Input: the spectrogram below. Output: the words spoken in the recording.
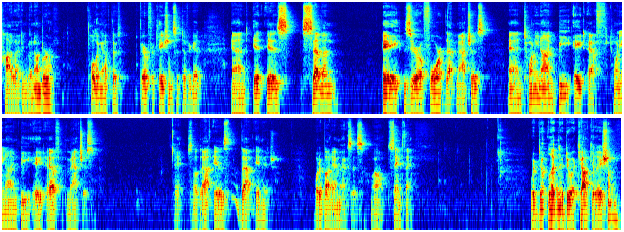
highlighting the number, pulling up the verification certificate, and it is 7A04, that matches, and 29B8F, 29B8F matches. Okay, so that is that image. What about MX's? Well, same thing. We're letting it do a calculation.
